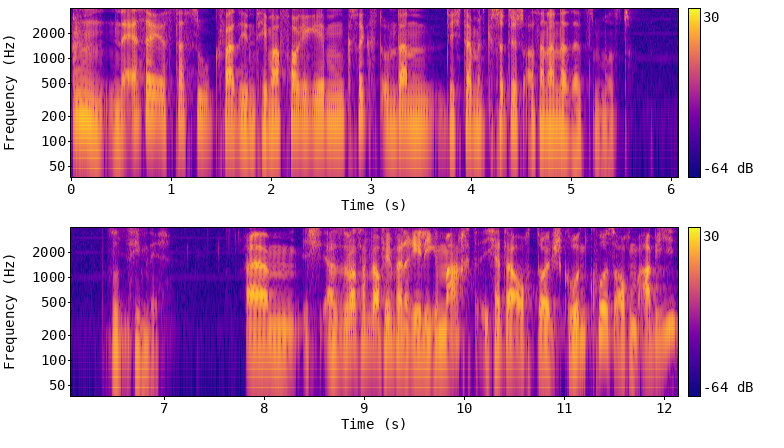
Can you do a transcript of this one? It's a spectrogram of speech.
Ein Essay ist, dass du quasi ein Thema vorgegeben kriegst und dann dich damit kritisch auseinandersetzen musst. So ziemlich. Ähm, ich, also sowas haben wir auf jeden Fall in Reli gemacht. Ich hatte auch Deutsch-Grundkurs, auch im Abi.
